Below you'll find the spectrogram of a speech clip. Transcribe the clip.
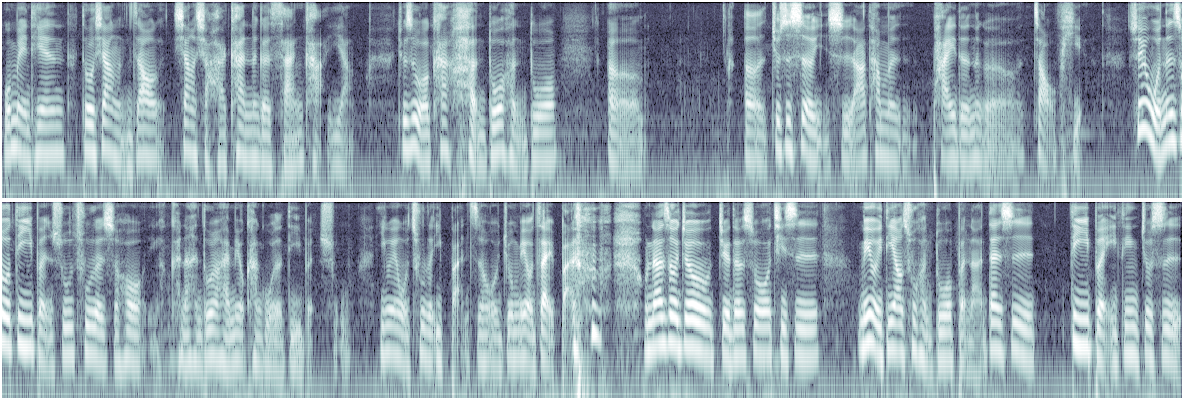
我每天都像你知道，像小孩看那个散卡一样，就是我看很多很多，呃呃，就是摄影师啊，他们拍的那个照片。所以我那时候第一本书出的时候，可能很多人还没有看过我的第一本书。”因为我出了一版之后，我就没有再版。我那时候就觉得说，其实没有一定要出很多本啊，但是第一本一定就是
